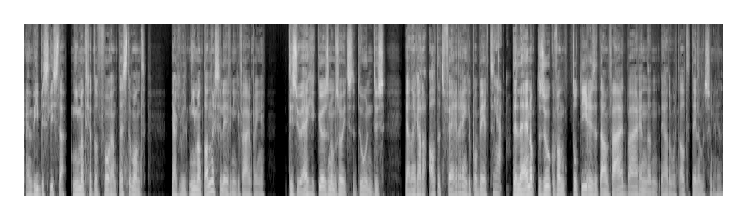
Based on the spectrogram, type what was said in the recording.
En wie beslist dat? Niemand gaat dat vooraan testen, want ja, je wilt niemand anders zijn leven in gevaar brengen. Het is je eigen keuze om zoiets te doen. Dus ja, dan gaat het altijd verder en je probeert Ja. de lijn op te zoeken van tot hier is het aanvaardbaar en dan ja, dat wordt altijd heel emotioneel.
